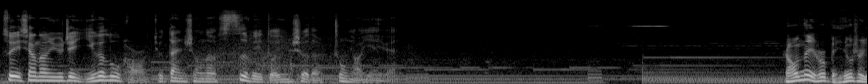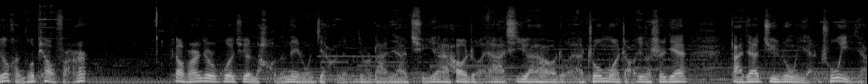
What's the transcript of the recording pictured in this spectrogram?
所以相当于这一个路口就诞生了四位德云社的重要演员。然后那时候北京市有很多票房，票房就是过去老的那种讲究，就是大家曲艺爱好者呀、戏剧爱好者呀，周末找一个时间，大家聚众演出一下。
